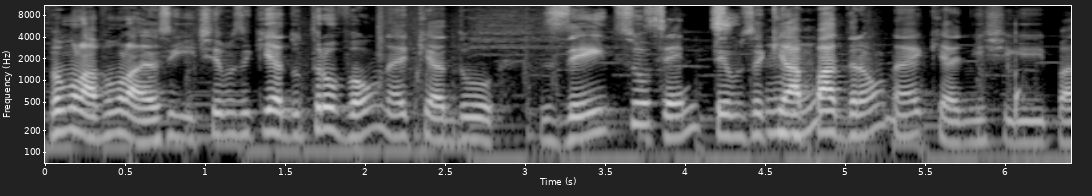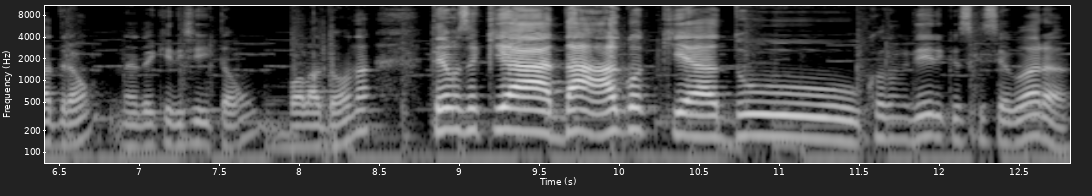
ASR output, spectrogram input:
vamos lá, vamos lá. É o seguinte, temos aqui a do Trovão, né, que é a do Zenitsu. Zenith. Temos aqui a Uhum. padrão, né? Que é a Nishigi padrão, né? Daquele jeitão, boladona. Temos aqui a da água, que é a do. Qual é o nome dele que eu esqueci agora?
